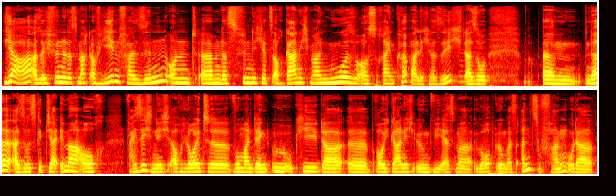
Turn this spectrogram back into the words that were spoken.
Ja, also ich finde, das macht auf jeden Fall Sinn und ähm, das finde ich jetzt auch gar nicht mal nur so aus rein körperlicher Sicht. Mhm. Also, ähm, ne, also es gibt ja immer auch, weiß ich nicht, auch Leute, wo man denkt, oh, okay, da äh, brauche ich gar nicht irgendwie erstmal überhaupt irgendwas anzufangen oder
